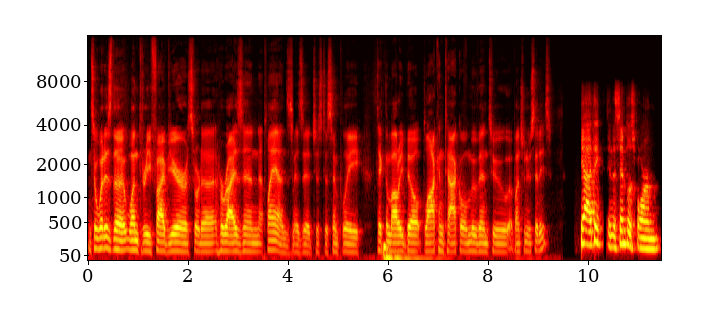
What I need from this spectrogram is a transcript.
And so, what is the one, three, five year sort of horizon plans? Is it just to simply take the model you built, block and tackle, move into a bunch of new cities? Yeah, I think in the simplest form,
